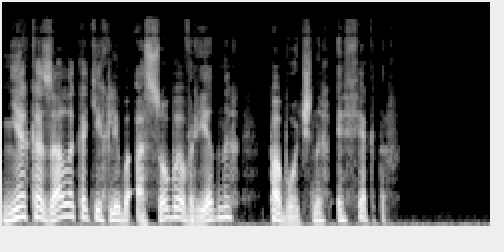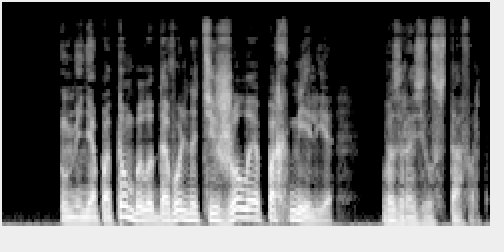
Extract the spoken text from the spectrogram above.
не оказало каких-либо особо вредных побочных эффектов. «У меня потом было довольно тяжелое похмелье», — возразил Стаффорд.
